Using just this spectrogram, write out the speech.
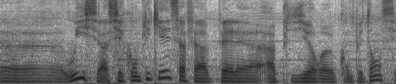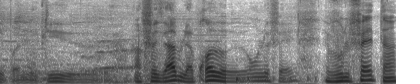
Euh, oui, c'est assez compliqué. Ça fait appel à, à plusieurs euh, compétences. C'est pas non plus euh, infaisable. La preuve, euh, on le fait. Vous le faites, hein.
